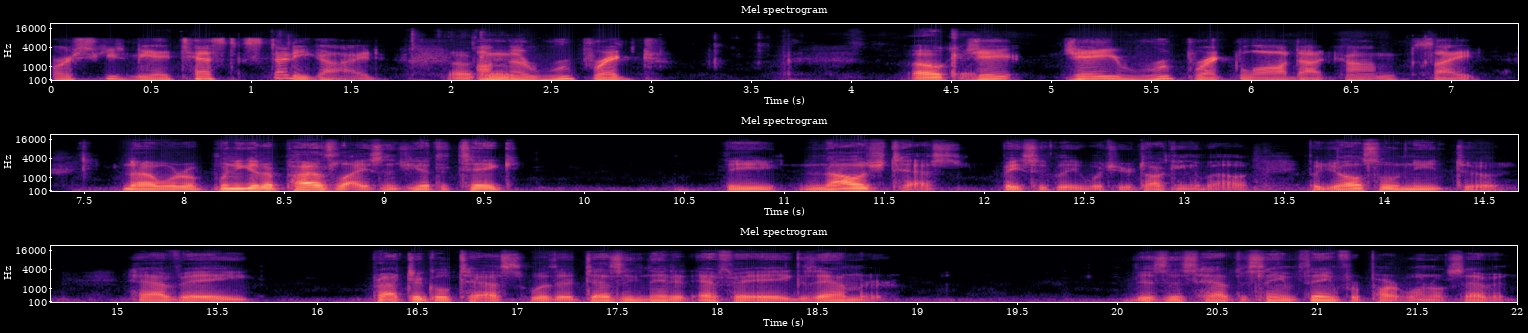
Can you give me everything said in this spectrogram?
or excuse me, a test study guide Okay. on the Rupprecht, okay. J, jrupprechtlaw.com site. Now, when you get a pilot's license, you have to take the knowledge test, basically what you're talking about, but you also need to have a practical test with a designated FAA examiner. Does this have the same thing for Part 107?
